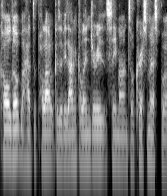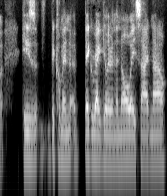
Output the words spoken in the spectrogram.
called up but had to pull out because of his ankle injury that seemed out until Christmas. But he's becoming a big regular in the Norway side now.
